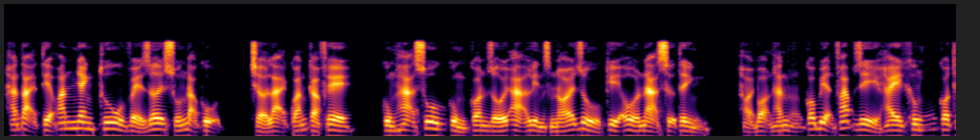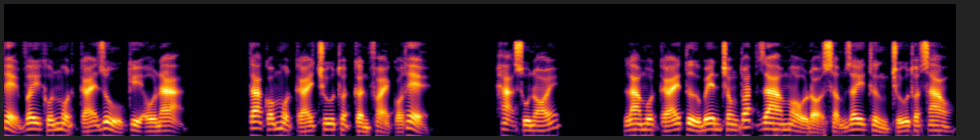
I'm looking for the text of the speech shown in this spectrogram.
hắn tại tiệm ăn nhanh thu về rơi xuống đạo cụ, trở lại quán cà phê, cùng hạ su cùng con rối ạ à nói rủ kỳ ô nạ sự tình, hỏi bọn hắn có biện pháp gì hay không có thể vây khốn một cái rủ kỳ ô nạ. Ta có một cái chu thuật cần phải có thể. Hạ su nói, là một cái từ bên trong toát ra màu đỏ sẫm dây thừng chú thuật sao.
